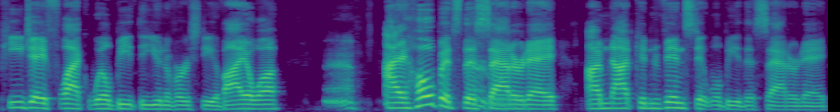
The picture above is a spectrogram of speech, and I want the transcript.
PJ Fleck will beat the University of Iowa. Eh, I hope it's this I don't know. Saturday. I'm not convinced it will be this Saturday.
